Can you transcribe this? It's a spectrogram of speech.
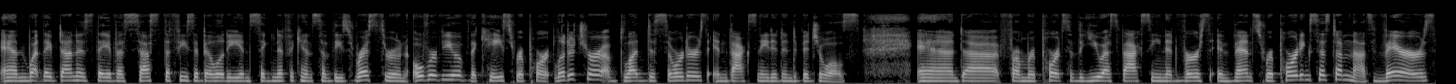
And what they've done is they've assessed the feasibility and significance of these risks through an overview of the case report literature of blood disorders in vaccinated individuals. And uh, from reports of the U.S. Vaccine Adverse Events Reporting System, that's VAERS,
